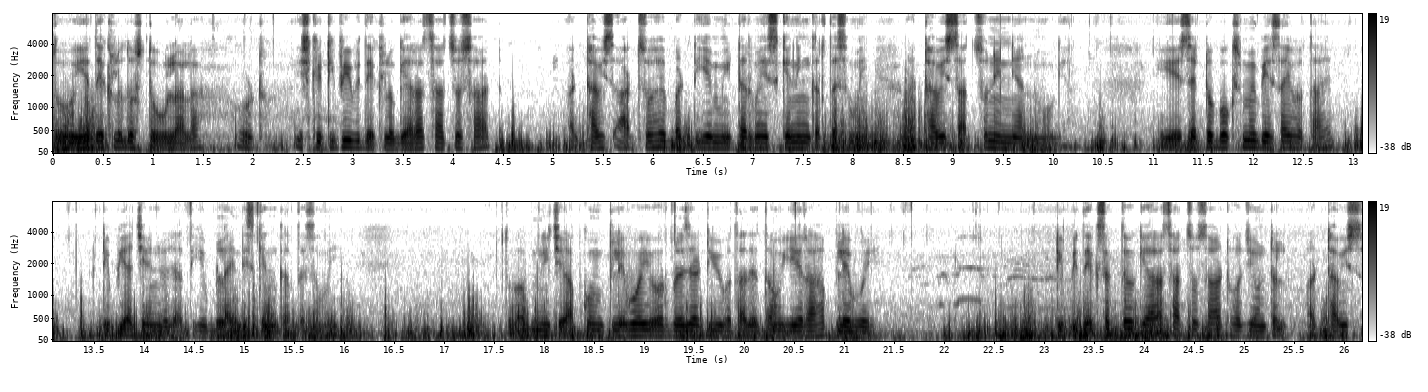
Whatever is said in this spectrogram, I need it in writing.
तो ये देख लो दोस्तों उलाला और इसकी टीपी भी देख लो, ग्यारह सात सौ साठ। अट्ठाईस आठ सौ है बट ये मीटर में स्कैनिंग करते समय अट्ठाईस सात सौ निन्यानवे हो गया। ये सेटो बॉक्स में भी ऐसा ही होता है। टीपियाँ चेंज हो जाती है ब्लाइंड स्कैन करते समय। तो अब नीचे आपको मैं प्ले बॉय और ब्रेजर टीवी बता देता हूँ, ये रहा प्ले बॉय टीपी देख सकते हो, ग्यारह सात सौ साठ हॉरिजॉन्टल अट्ठाईस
